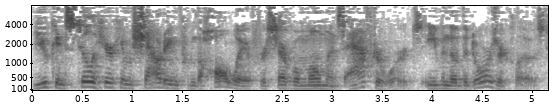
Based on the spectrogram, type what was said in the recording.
you can still hear him shouting from the hallway for several moments afterwards, even though the doors are closed.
